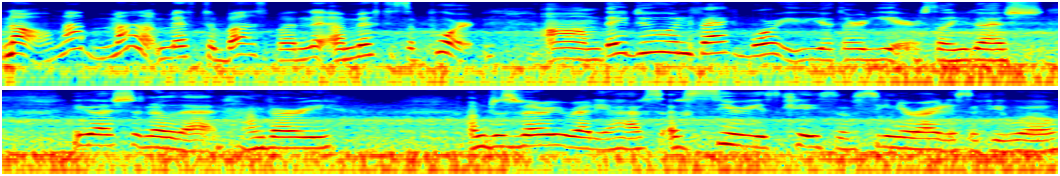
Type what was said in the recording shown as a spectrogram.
No, not, not a myth to bust, but a myth to support. Um, they do in fact bore you your third year, so you guys, you guys should know that. I'm very I'm just very ready. I have a serious case of senioritis, if you will,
